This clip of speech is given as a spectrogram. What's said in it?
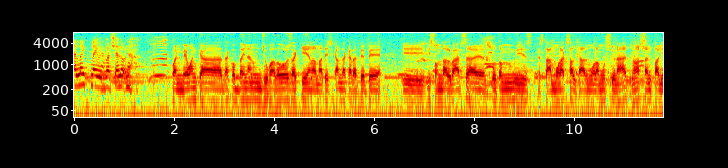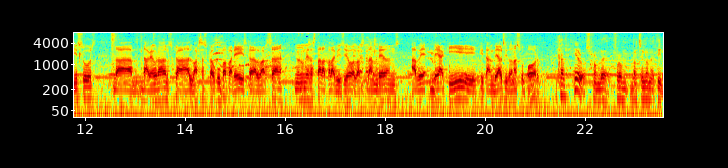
I like play with Barcelona. Quan veuen que de cop venen uns jugadors aquí en el mateix camp de Karatepe i, i són del Barça, eh, tothom està molt exaltat, molt emocionat, no? estan feliços de, de veure doncs, que el Barça es preocupa per ells, que el Barça no només està a la televisió, el Barça també doncs, ve, aquí i, també els hi dona suport. We have heroes from the from Barcelona team,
